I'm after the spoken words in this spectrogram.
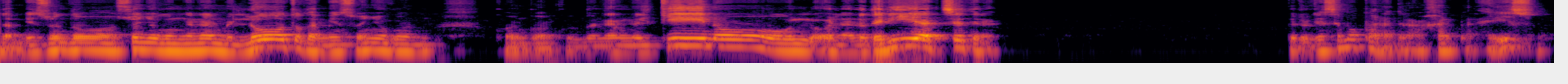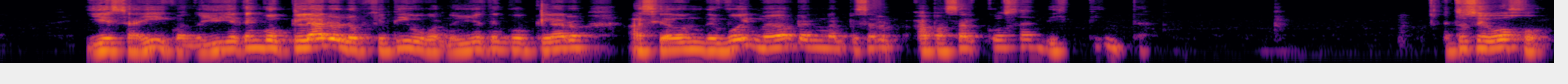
también sueño, sueño con ganarme el loto, también sueño con, con, el quino o, o la lotería, etc. Pero ¿qué hacemos para trabajar para eso? Y es ahí, cuando yo ya tengo claro el objetivo, cuando yo ya tengo claro hacia dónde voy, me van a empezar a pasar cosas distintas. Entonces, ojo,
